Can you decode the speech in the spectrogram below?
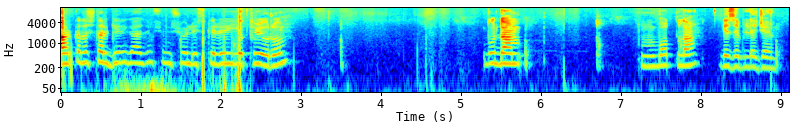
Arkadaşlar geri geldim. Şimdi şöyle iskeleyi yapıyorum. Buradan botla gezebileceğim.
